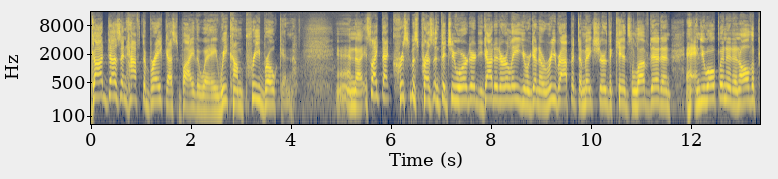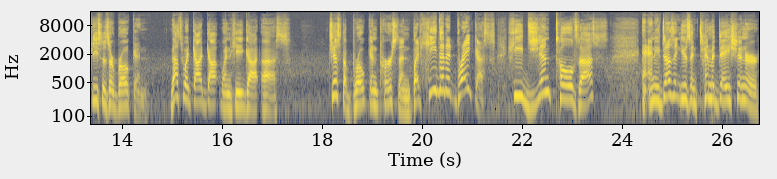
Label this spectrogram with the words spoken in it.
God doesn't have to break us, by the way. We come pre broken. And uh, it's like that Christmas present that you ordered. You got it early. You were going to rewrap it to make sure the kids loved it. And, and you open it, and all the pieces are broken. That's what God got when He got us. Just a broken person. But He didn't break us, He gentles us and he doesn't use intimidation or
